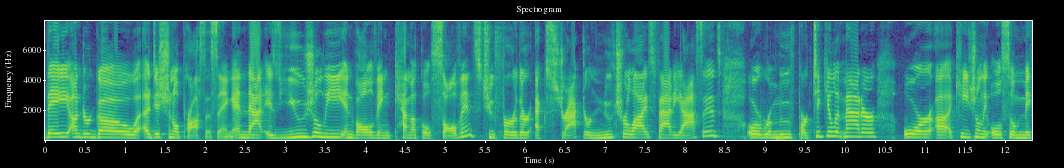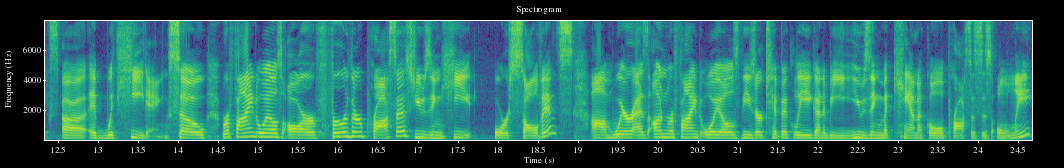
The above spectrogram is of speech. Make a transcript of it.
they undergo additional processing. And that is usually involving chemical solvents to further extract or neutralize fatty acids or remove particulate matter or uh, occasionally also mix uh, with heating. So refined oils are further processed using heat or solvents, um, whereas unrefined oils, these are typically going to be using mechanical processes only.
